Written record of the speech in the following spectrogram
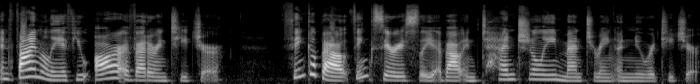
And finally, if you are a veteran teacher, think about, think seriously about intentionally mentoring a newer teacher.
